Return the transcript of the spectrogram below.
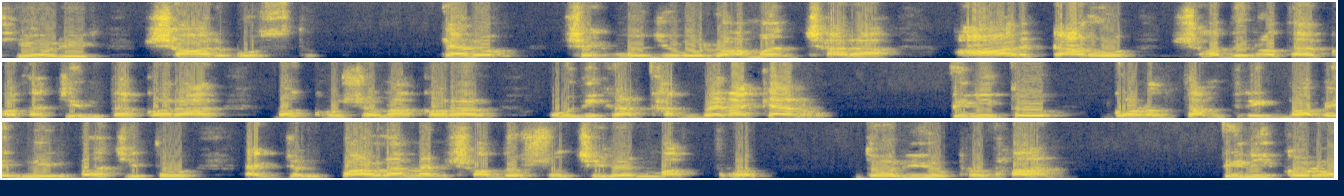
থিওরির সার বস্তু কেন? শেখ মুজিবুর রহমান ছাড়া আর কারও স্বাধীনতার কথা চিন্তা করার বা ঘোষণা করার অধিকার থাকবে না কেন? তিনি তো গণতান্ত্রিক ভাবে নির্বাচিত একজন পার্লামেন্ট সদস্য ছিলেন মাত্র, দলীয় প্রধান। তিনি কোনো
